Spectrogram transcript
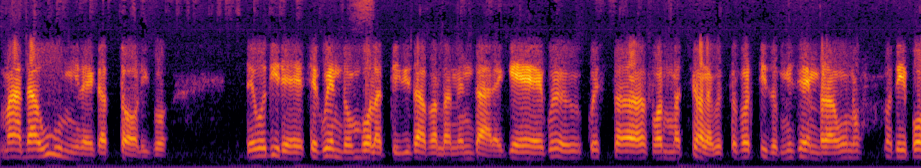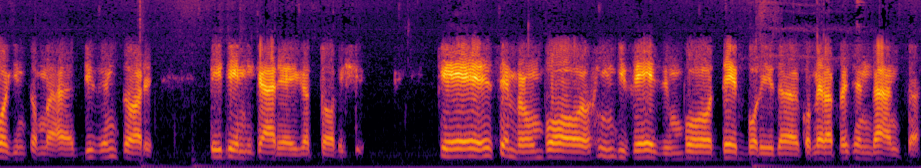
ma da umile cattolico, devo dire, seguendo un po' l'attività parlamentare, che questa formazione, questo partito mi sembra uno dei pochi insomma, difensori dei temi cari ai cattolici, che sembrano un po' indifesi, un po' deboli da, come rappresentanza.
